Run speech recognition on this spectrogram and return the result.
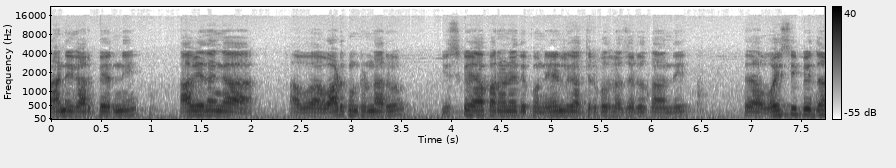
నాని గారి పేరుని ఆ విధంగా వాడుకుంటున్నారు. ఇసుక వ్యాపారం అనేది కొన్ని ఏళ్ళుగా తిరుపతిలో జరుగుతోంది. వైసీపీ ద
